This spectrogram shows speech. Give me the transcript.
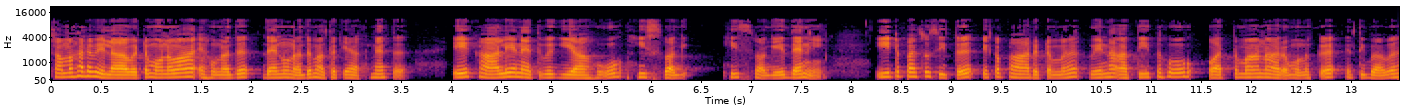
සමහර වෙලාවට මොනවා ඇහුණද දැනුණද මතකයක් නැත. ඒ කාලය නැතිව ගියා හෝ හිස් වගේ හිස් වගේ දැනේ. ඊට පසු සිත එකපාරටම වෙන අතීත හෝ වර්තමාන අරමුණක ඇති බව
